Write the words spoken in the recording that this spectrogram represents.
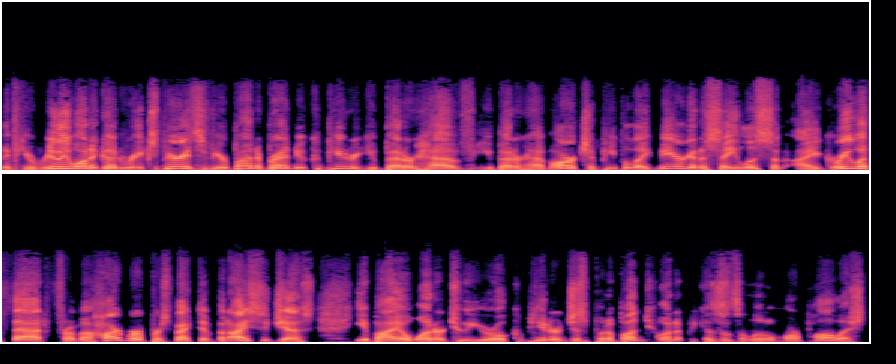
if you really want a good experience, if you're buying a brand new computer, you better have you better have Arch. And people like me are going to say, "Listen, I agree with that from a hardware perspective, but I suggest you buy a one or two year old computer and just put a Ubuntu on it because it's a little more polished."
